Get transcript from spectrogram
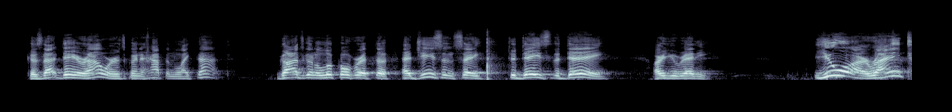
Because that day or hour is going to happen like that. God's going to look over at, the, at Jesus and say, Today's the day. Are you ready? You are, right?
